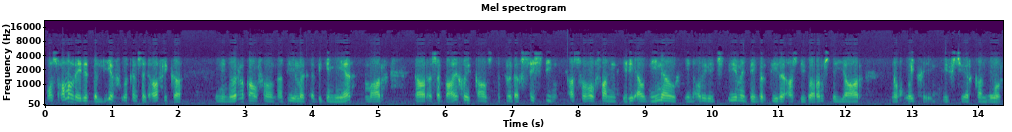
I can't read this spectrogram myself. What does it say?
ons almal het dit beleef ook in Suid-Afrika en die noordelike halfrond natuurlik 'n bietjie meer maar daar is 'n baie goeie kans dat 2016 as gevolg van hierdie El Niño en al die ekstreme temperature as die warmste jaar nog ooit geïdentifiseer kan word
